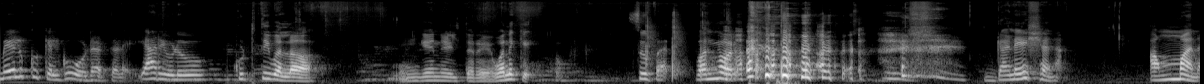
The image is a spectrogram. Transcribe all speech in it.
ಮೇಲಕ್ಕೂ ಕೆಲ್ಗೂ ಓಡಾಡ್ತಾಳೆ. ಯಾರು ಇವಳು ಕುಟ್ತೀವಲ್ಲ? ಏನು ಹೇಳ್ತಾರೆ? ಒನಕೆ. ಸೂಪರ್. One more. ಗಣೇಶನ ಅಮ್ಮನ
